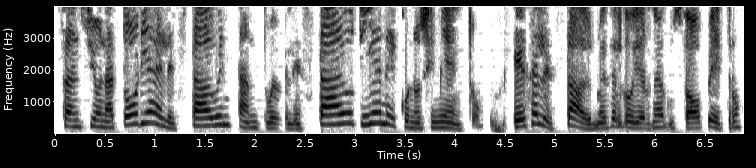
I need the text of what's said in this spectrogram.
sancionatoria del Estado en tanto el Estado tiene conocimiento, es el Estado, no es el gobierno de Gustavo Petro,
